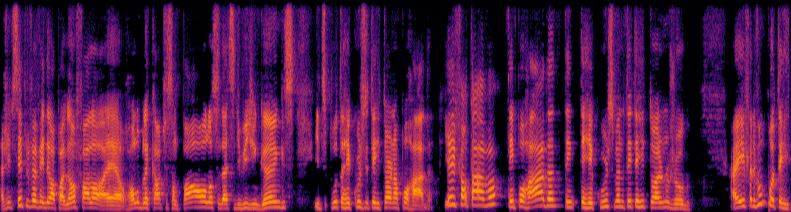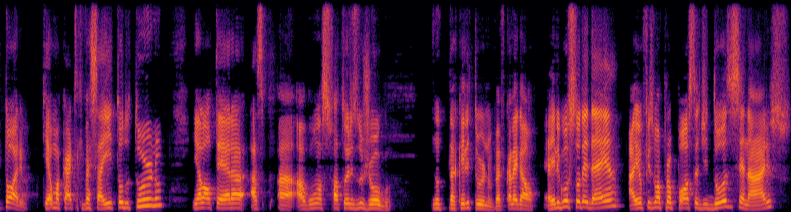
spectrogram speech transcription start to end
a gente sempre vai vender o apagão, fala, ó, é, rola o blackout em São Paulo, a cidade se divide em gangues e disputa recurso e território na porrada. E aí faltava, tem porrada, tem, tem recurso, mas não tem território no jogo. Aí falei, vamos pôr território, que é uma carta que vai sair todo turno e ela altera as, a, alguns fatores do jogo. No, daquele turno, vai ficar legal. Aí ele gostou da ideia, aí eu fiz uma proposta de 12 cenários,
